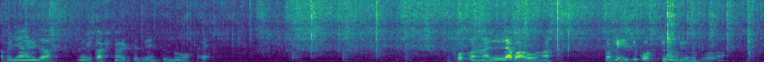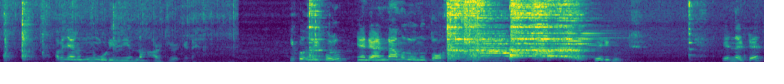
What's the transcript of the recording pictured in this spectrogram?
അപ്പോൾ ഞാനിതാ ഇങ്ങനെ കഷ്ണം എടുത്തിട്ട് ഞാൻ തിന്ന് നോക്കട്ടെ. ഉപ്പൊക്കെ നല്ല പാകമാണ്. പക്ഷേ എനിക്ക് കുറച്ചുകൂടി ഒന്ന് പോകണം അപ്പോൾ ഞാൻ ഒന്നും കൂടി ഇനി ഒന്ന് അടച്ചു വെക്കട്ടെ. ഇപ്പോൾ നോക്കിക്കോളൂ. ഞാൻ രണ്ടാമതൊന്ന് തുറന്നു. വെരി ഗുഡ് എന്നിട്ട്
